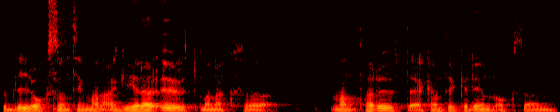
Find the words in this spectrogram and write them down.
så blir det också någonting man agerar ut. Man, också, man tar ut det. Jag kan tycka det är också en,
